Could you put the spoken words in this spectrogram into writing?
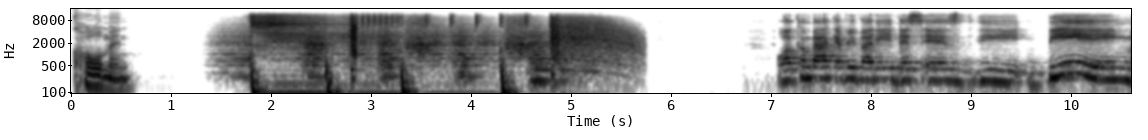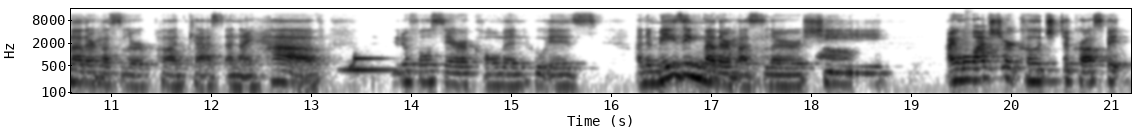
Coleman. Welcome back, everybody. This is the Being Mother Hustler podcast, and I have beautiful Sarah Coleman, who is an amazing mother hustler. She, I watched her coach to CrossFit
